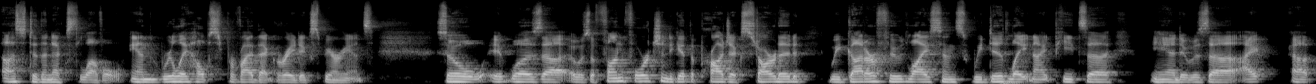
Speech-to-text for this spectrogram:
us to the next level and really helps provide that great experience. So it was uh, it was a fun fortune to get the project started. We got our food license. We did late night pizza, and it was uh, I uh,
